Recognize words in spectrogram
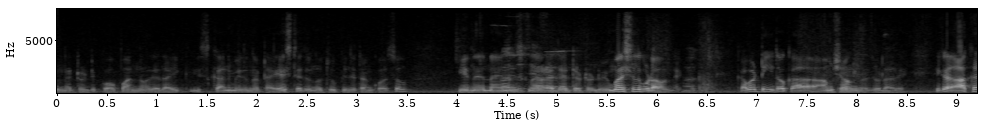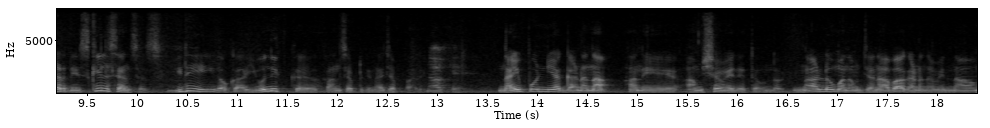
ఉన్నటువంటి కోపాన్నో లేదా ఇస్కాన్ మీద ఉన్న ఏదో చూపించడం కోసం ఈ నిర్ణయం తీసుకున్నారు అనేటటువంటి విమర్శలు కూడా ఉన్నాయి. కాబట్టి ఇదొక అంశంగా చూడాలి. ఇక ఆఖరిది స్కిల్ సెన్సెస్. ఇది ఇది ఒక యూనిక్ కాన్సెప్ట్ కింద చెప్పాలి. నైపుణ్య గణన అనే అంశం ఏదైతే ఉందో ఇన్నాళ్ళు మనం జనాభా గణన విన్నాం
